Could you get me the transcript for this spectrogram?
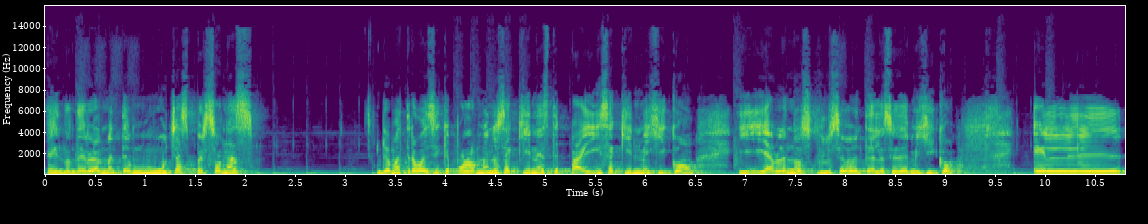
en donde realmente muchas personas yo me atrevo a decir que por lo menos aquí en este país, aquí en México, y, hablando exclusivamente de la Ciudad de México, el,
